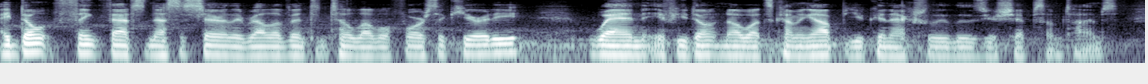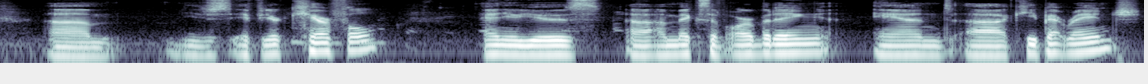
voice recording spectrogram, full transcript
I don't think that's necessarily relevant until level 4 security, when if you don't know what's coming up, you can actually lose your ship sometimes. Um, you just, if you're careful and you use uh, a mix of orbiting and uh, keep at range,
